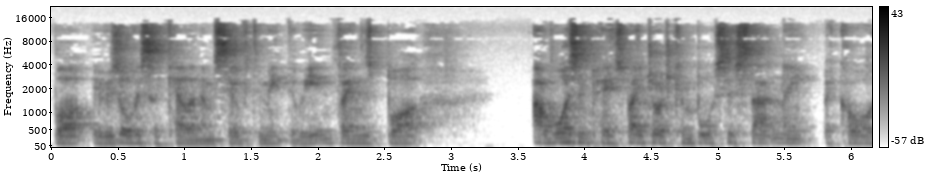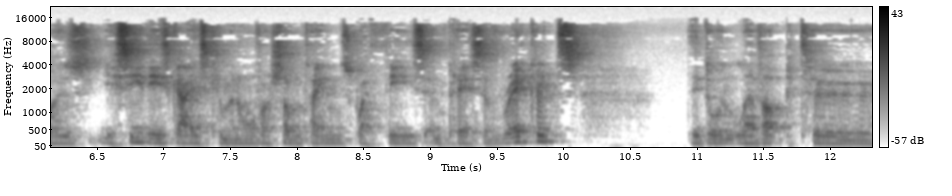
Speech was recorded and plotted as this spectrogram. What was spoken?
But he was obviously killing himself to make the weight and things. But I was impressed by George Kambosos that night because you see these guys coming over sometimes with these impressive records. They don't live up to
